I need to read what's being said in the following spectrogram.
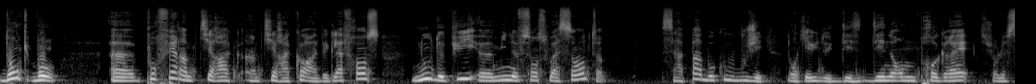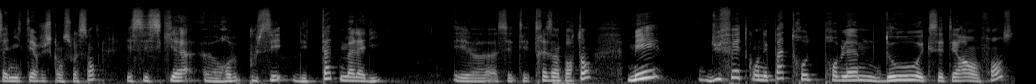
Donc bon, euh, pour faire un petit, un petit raccord avec la France, nous depuis euh, 1960, ça n'a pas beaucoup bougé. Donc il y a eu d'énormes progrès sur le sanitaire jusqu'en 60, et c'est ce qui a euh, repoussé des tas de maladies. Et euh, c'était très important. Mais du fait qu'on n'ait pas trop de problèmes d'eau, etc. en France,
